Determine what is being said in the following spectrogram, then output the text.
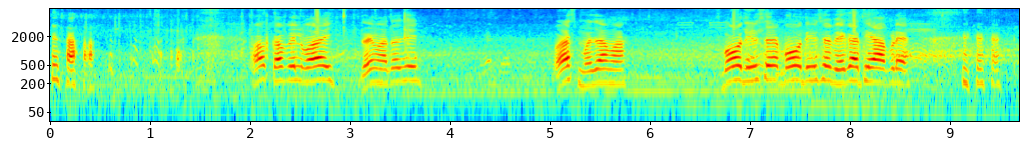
ઓ કપિલભાઈ જય માતાજી. બસ મજામાં. બહુ દિવસે બહુ દિવસે ભેગા થયા આપણે.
